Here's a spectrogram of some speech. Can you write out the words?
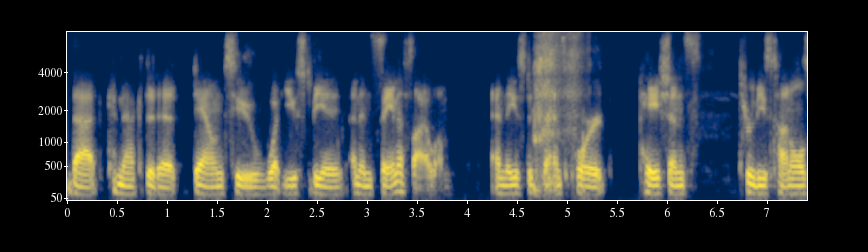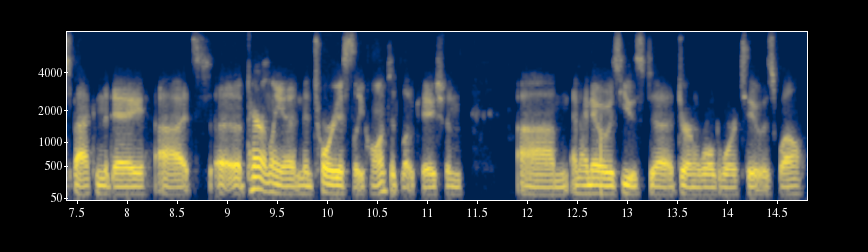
that connected it down to what used to be a- an insane asylum, and they used to transport patients through these tunnels back in the day. Uh, it's uh, apparently a notoriously haunted location, um, and I know it was used uh, during World War II as well.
